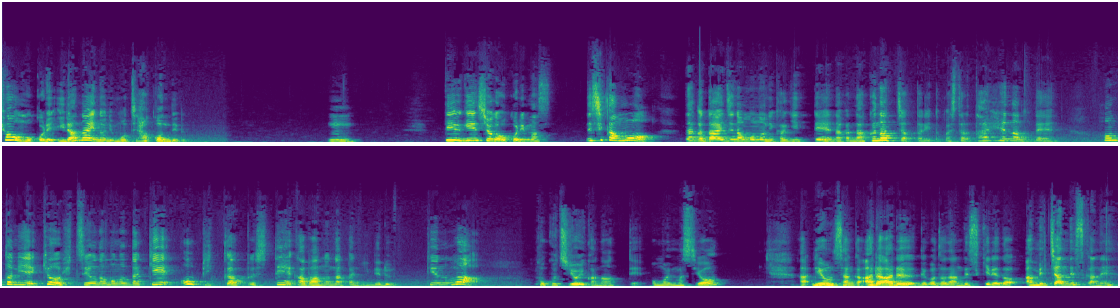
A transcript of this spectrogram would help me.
今日もこれいらないのに持ち運んでる。うん。っていう現象が起こります。で、しかも、なんか大事なものに限って、なんかなくなっちゃったりとかしたら大変なので、本当にね、今日必要なものだけをピックアップして、カバンの中に入れるっていうのは、心地よいかなって思いますよ。あ、リオンさんがあるあるってことなんですけれど、アメちゃんですかね。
